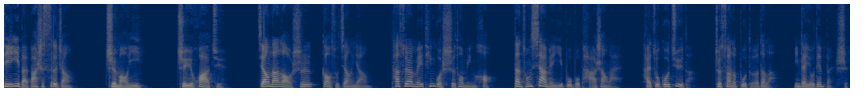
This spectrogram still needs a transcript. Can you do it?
第一百八十四章织毛衣。至于话剧，江南老师告诉江阳，他虽然没听过石头名号，但从下面一步步爬上来，还做过剧的，这算了不得的了，应该有点本事。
